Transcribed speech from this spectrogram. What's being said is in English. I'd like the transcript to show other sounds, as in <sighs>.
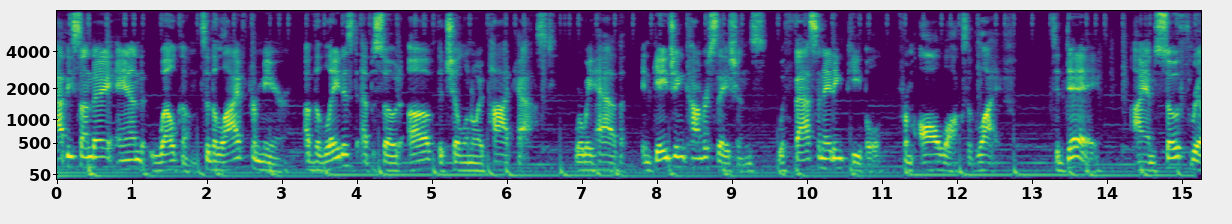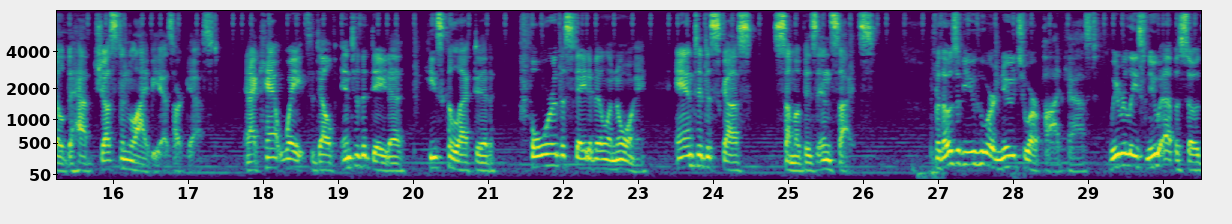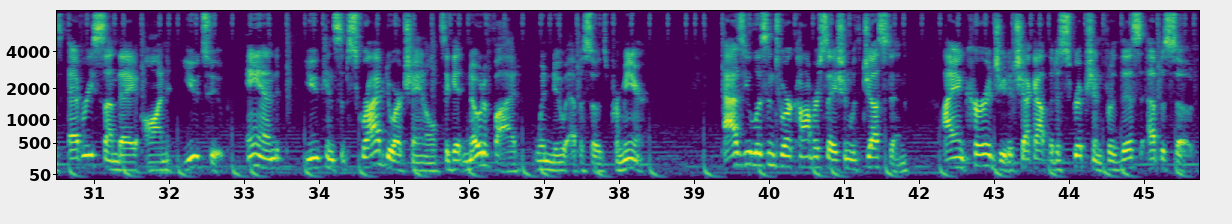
Happy Sunday and welcome to the live premiere of the latest episode of the Chillinois podcast, where we have engaging conversations with fascinating people from all walks of life. Today, I am so thrilled to have Justin Leiby as our guest, and I can't wait to delve into the data he's collected for the state of Illinois and to discuss some of his insights. For those of you who are new to our podcast, we release new episodes every Sunday on YouTube, and you can subscribe to our channel to get notified when new episodes premiere. As you listen to our conversation with Justin, I encourage you to check out the description for this episode.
